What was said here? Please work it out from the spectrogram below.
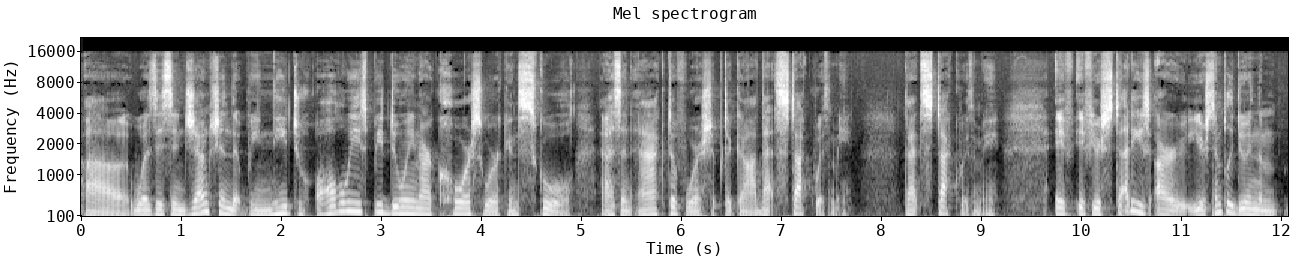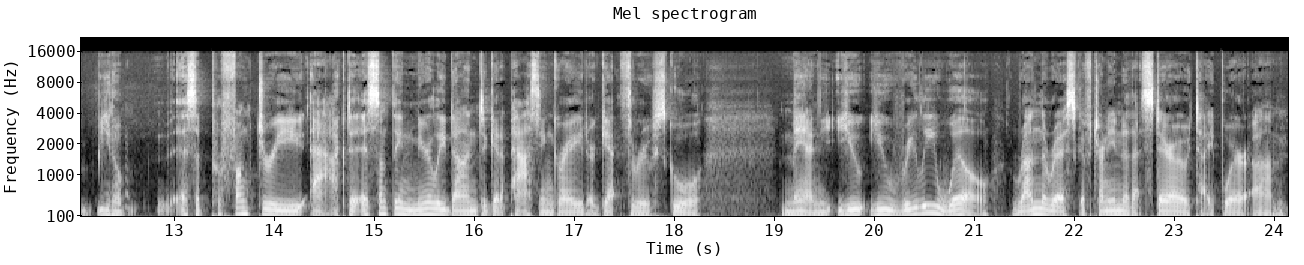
uh, was this injunction that we need to always be doing our coursework in school as an act of worship to God. That stuck with me that stuck with me. If if your studies are you're simply doing them, you know, as a perfunctory act, as something merely done to get a passing grade or get through school, man, you you really will run the risk of turning into that stereotype where um,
